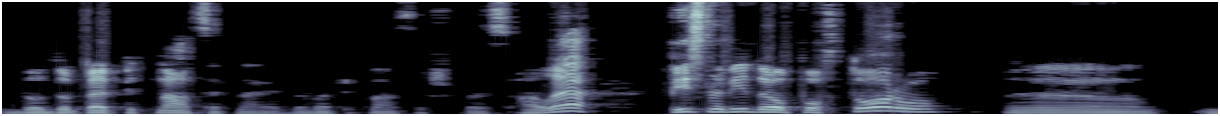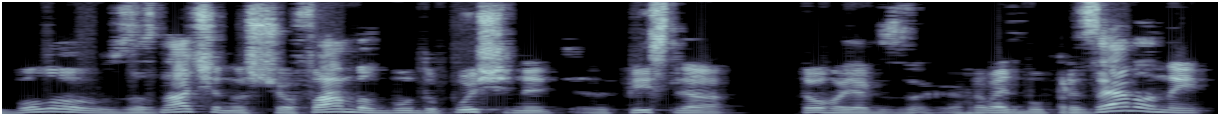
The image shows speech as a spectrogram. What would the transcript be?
до, до B15 навіть, до B15 щось. Але після відео повтору е, було зазначено, що фамбл був допущений після того, як гравець був приземлений.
